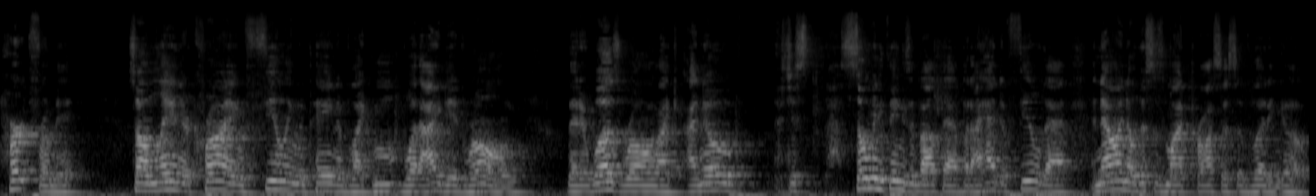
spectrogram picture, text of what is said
hurt from it. So I'm laying there crying, feeling the pain of like m- what I did wrong, that it was wrong. Like I know just so many things about that, but I had to feel that, and now I know this is my process of letting go.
